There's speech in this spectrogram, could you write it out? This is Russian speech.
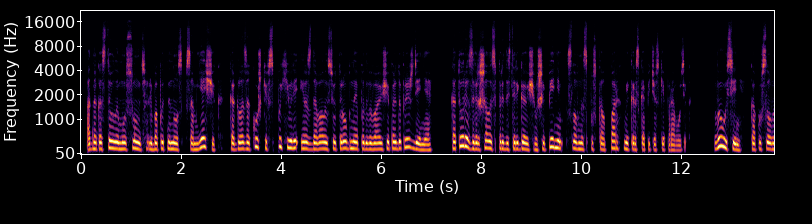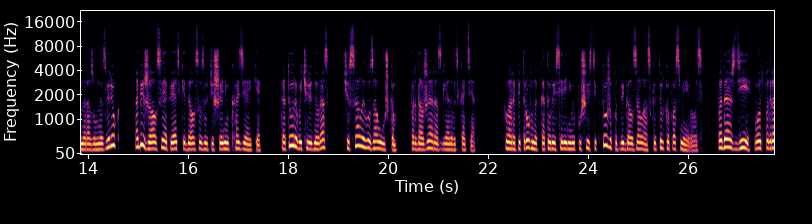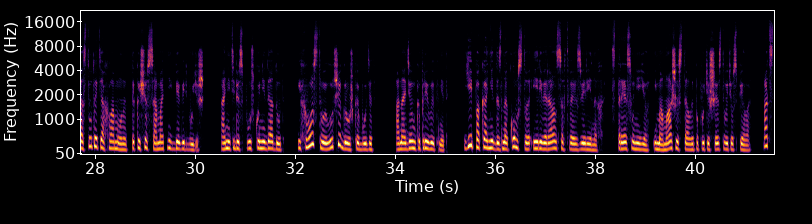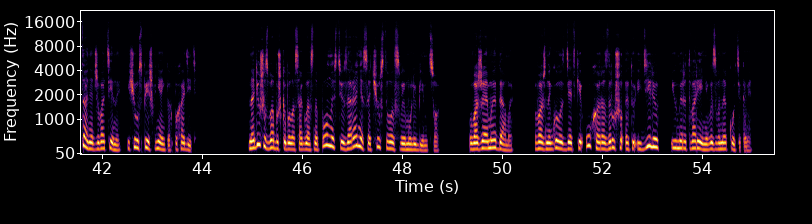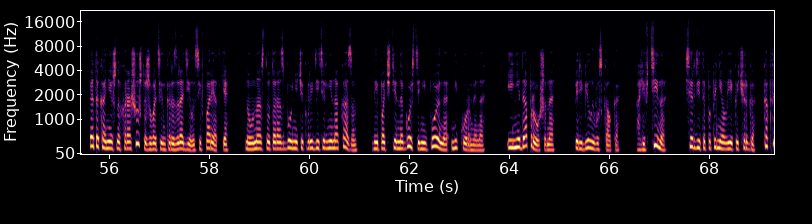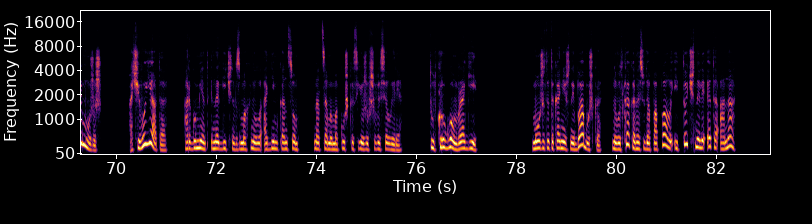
Однако стоило ему сунуть любопытный нос в сам ящик, как глаза кошки вспыхивали и раздавалось утробное подвывающее предупреждение, которое завершалось предостерегающим шипением, словно спускал пар микроскопический паровозик. Выусень, как условно разумный зверек, обижался и опять кидался за утешением к хозяйке, которая в очередной раз чесала его за ушком, продолжая разглядывать котят. Клара Петровна, которой сиреневый пушистик тоже подбегал за лаской, только посмеивалась. «Подожди, вот подрастут эти охламоны, так еще сам от них бегать будешь. Они тебе спуску не дадут, и хвост твой лучшей игрушкой будет. А Наденка привыкнет. Ей пока не до знакомства и реверансов твоих звериных. Стресс у нее, и мамаши стал, и попутешествовать успела. Отстань от животины, еще успеешь в няньках походить». Надюша с бабушкой была согласна полностью и заранее сочувствовала своему любимцу. «Уважаемые дамы!» Важный голос дядьки Уха разрушил эту идиллию и умиротворение, вызванное котиками. Это, конечно, хорошо, что животинка разродилась и в порядке, но у нас тут разбойничек-вредитель не наказан, да и почтенная гостья не поена, не кормлена. И не допрошена, перебил его скалка. Алевтина, сердито попенял ей кочерга, как ты можешь? А чего я-то? Аргумент энергично взмахнула одним концом над самой макушкой съежившегося лыря. Тут кругом враги. Может, это, конечно, и бабушка, но вот как она сюда попала, и точно ли это она?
